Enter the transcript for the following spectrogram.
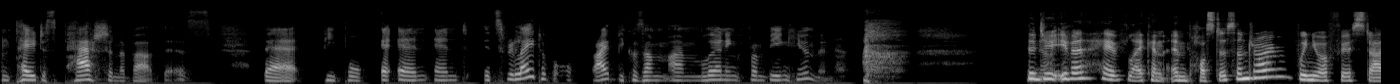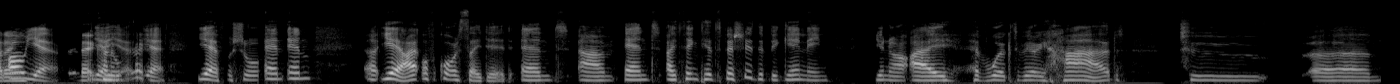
contagious passion about this that people and and it's relatable right? Because i'm i'm learning from being human. Did you, know? you, ever have like an imposter syndrome when you were first starting oh yeah. that yeah, kind of yeah, work? yeah. Yeah for sure. And and uh, yeah I, of course i did. And um and i think especially at the beginning you know i have worked very hard to um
